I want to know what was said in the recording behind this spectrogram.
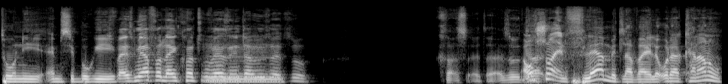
Tony, MC Boogie. Ich weiß mehr von deinen kontroversen Interviews als du. Krass, Alter. Also Auch schon ein Flair mittlerweile. Oder keine Ahnung.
